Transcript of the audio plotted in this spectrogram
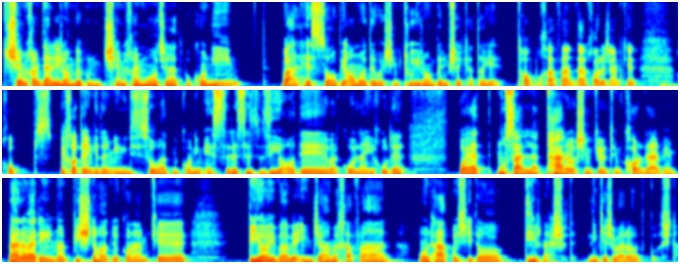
چه می‌خوایم در ایران ببونیم چه می‌خوایم مهاجرت بکنیم باید حسابی آماده باشیم. تو ایران بریم شرکت های تاپ و خفن. در خارج هم که خب به خاطر اینکه داریم انگلیسی صحبت می‌کنیم استرس زیاده و کلا یه خوده باید مسلط تر باشیم که بتونیم کار در بیاریم. بنابراین من پیشنهاد می‌کنم که بیای و به این جمع خفن ملحق بشی تا دیر نشده. لینکش برات گذاشتم.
